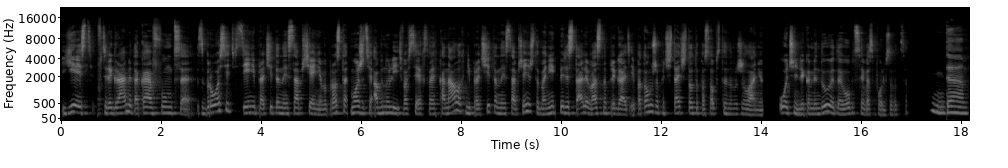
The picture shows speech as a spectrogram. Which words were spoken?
Есть в Телеграме такая функция «сбросить все непрочитанные сообщения». Вы просто можете обнулить во всех своих каналах непрочитанные сообщения, чтобы они перестали вас напрягать, и потом уже почитать что-то по собственному желанию. Очень рекомендую этой опцией воспользоваться. Да,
